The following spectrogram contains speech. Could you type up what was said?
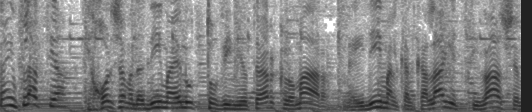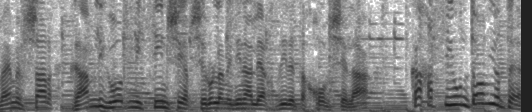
והאינפלציה. ככל שהמדדים האלו טובים יותר, כלומר, מעידים על כלכלה יציבה שבהם אפשר גם לגבות מיסים שיאפשרו למדינה להחזיר את החוב שלה, ככה ציון טוב יותר.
